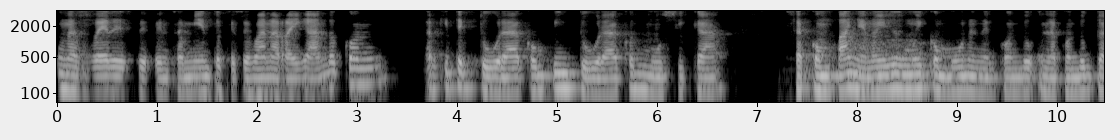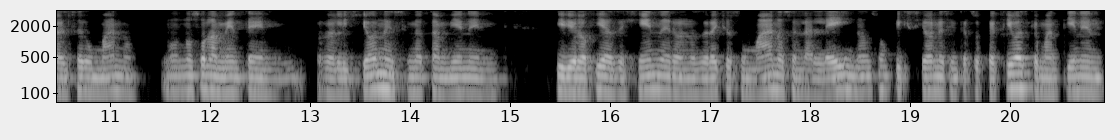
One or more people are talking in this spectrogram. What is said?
unas redes de pensamiento que se van arraigando con arquitectura, con pintura, con música, se acompañan, ¿no? Y eso es muy común en el en la conducta del ser humano, ¿no? No solamente en religiones, sino también en ideologías de género, en los derechos humanos, en la ley, ¿no? Son ficciones intersubjetivas que mantienen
